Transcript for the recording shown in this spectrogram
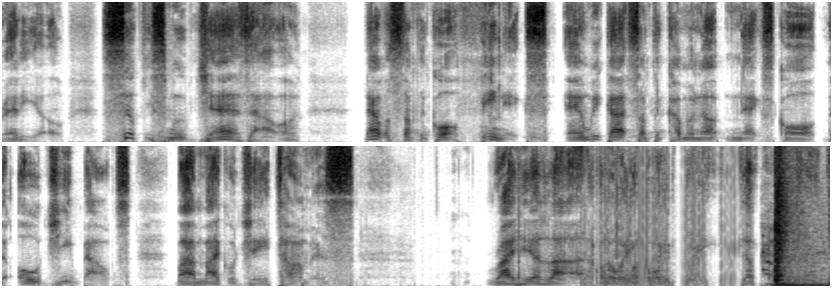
Radio. Silky Smooth Jazz Hour. That was something called Phoenix. And we got something coming up next called The OG Bounce by Michael J. Thomas. Right here live, 108.3 WGKS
